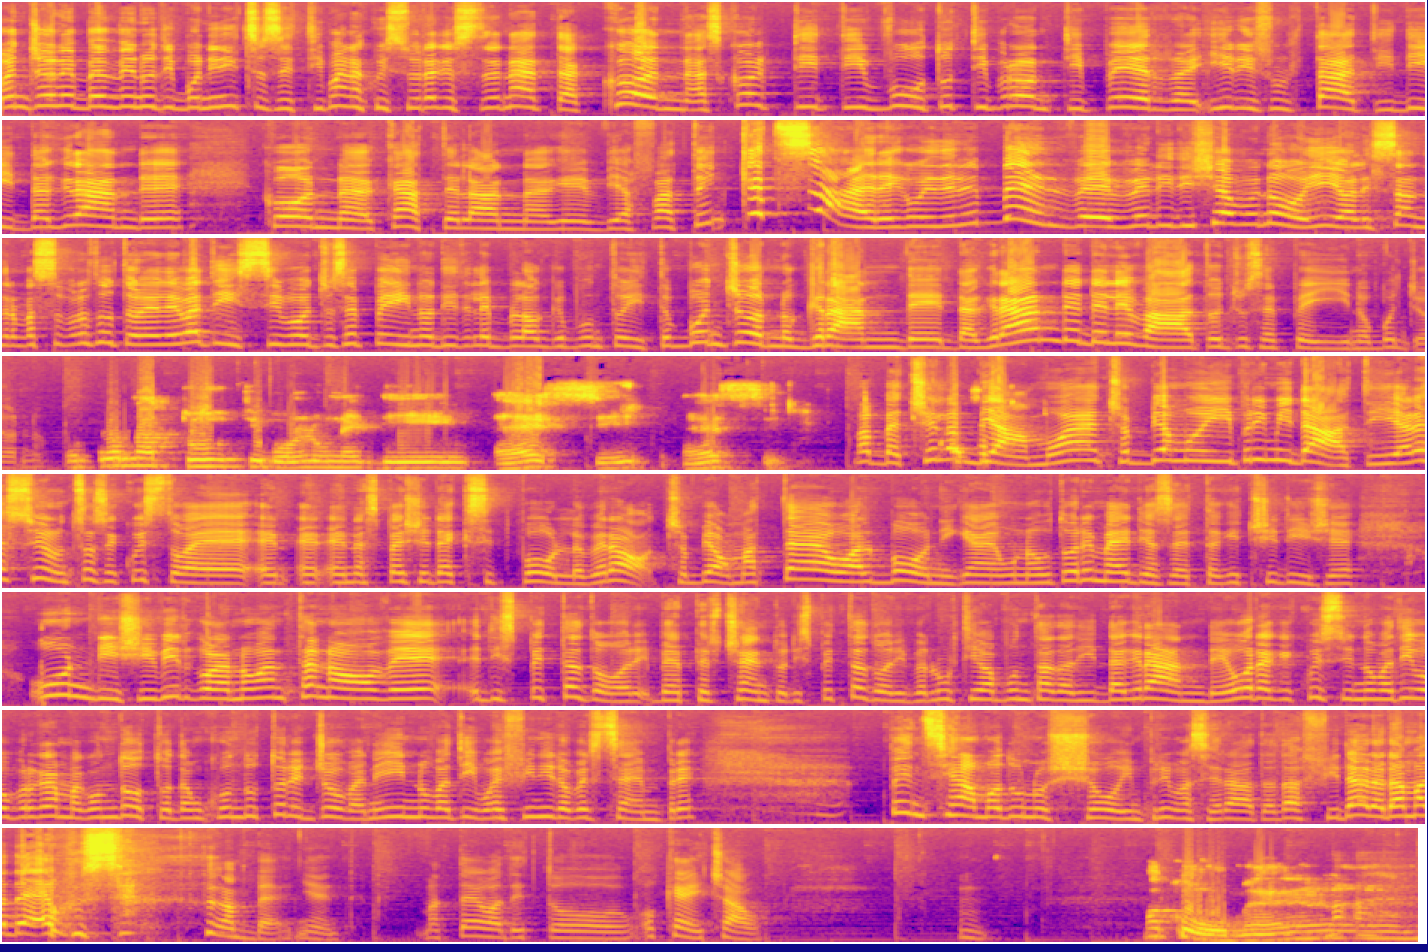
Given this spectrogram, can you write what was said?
Buongiorno e benvenuti, buon inizio settimana qui su Radio Stranata con Ascolti TV, tutti pronti per i risultati di Da Grande con Cattelan che vi ha fatto incazzare come delle belve, ve li diciamo noi, io Alessandra, ma soprattutto l'elevatissimo Giuseppe Ino di teleblog.it. Buongiorno grande, da grande ed elevato Giuseppe Ino, buongiorno. Buongiorno a tutti, buon lunedì. Eh sì, eh sì. Vabbè, ce l'abbiamo, eh? abbiamo i primi dati. Adesso io non so se questo è, è, è, una specie di exit poll, però abbiamo Matteo Alboni, che è un autore Mediaset, che ci dice 11,99 di spettatori, per, per di spettatori per l'ultima puntata di Da Grande. Ora che questo innovativo programma condotto da un conduttore giovane e innovativo è finito per sempre, pensiamo ad uno show in prima serata da affidare ad Amadeus. Vabbè, niente. Matteo ha detto ok, ciao. Mm. Ma come? Ma...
